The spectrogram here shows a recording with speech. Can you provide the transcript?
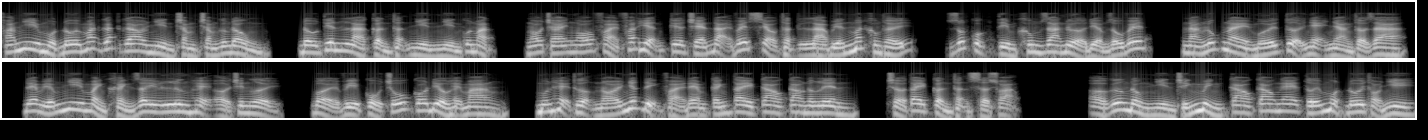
Phán nhi một đôi mắt gắt gao nhìn chằm chằm gương đồng, đầu tiên là cẩn thận nhìn nhìn khuôn mặt, ngó trái ngó phải phát hiện kia chén đại vết sẹo thật là biến mất không thấy, rốt cuộc tìm không ra nửa điểm dấu vết, nàng lúc này mới tựa nhẹ nhàng thở ra, đem yếm nhi mảnh khảnh dây lưng hệ ở trên người, bởi vì cổ chỗ có điều hệ mang, muốn hệ thượng nói nhất định phải đem cánh tay cao cao nâng lên, trở tay cẩn thận sờ soạn. Ở gương đồng nhìn chính mình cao cao nghe tới một đôi thỏ nhi,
